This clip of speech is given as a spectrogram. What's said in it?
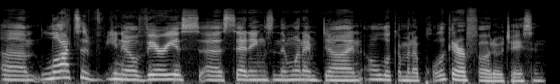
Um, lots of you know various uh, settings. And then when I'm done, oh look, I'm gonna pull. Look at our photo, Jason.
